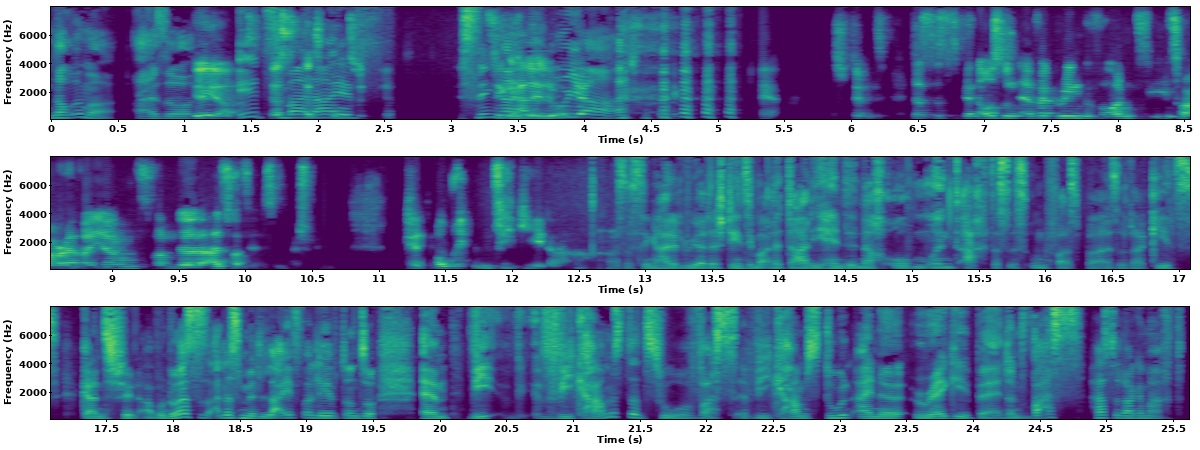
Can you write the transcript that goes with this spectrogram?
noch immer. Also, ja, ja, it's das, my das life. Sing, Sing Halleluja. ja, das stimmt. Das ist genauso ein Evergreen geworden wie Forever Young von äh, Alphaville zum Beispiel kennt auch irgendwie jeder. Also das Ding Halleluja, da stehen sie mal alle da, die Hände nach oben und ach, das ist unfassbar. Also da geht's ganz schön ab. Und du hast das alles mit live erlebt und so. Ähm, wie wie, kam es dazu? Was, wie kamst du in eine Reggae-Band und was hast du da gemacht?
